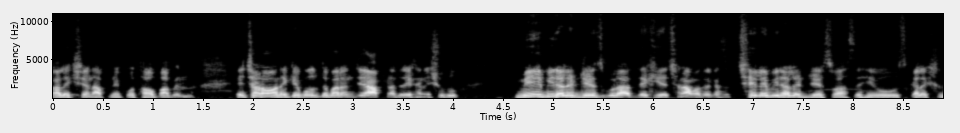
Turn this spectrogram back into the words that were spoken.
কালেকশন আপনি কোথাও পাবেন না। এছাড়াও অনেকে বলতে পারেন যে আপনাদের এখানে শুধু মেয়ে বিড়ালের ড্রেসগুলো দেখিয়েছেন, আমাদের কাছে ছেলে বিড়ালের ড্রেসও আছে হিউজ কালেকশন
